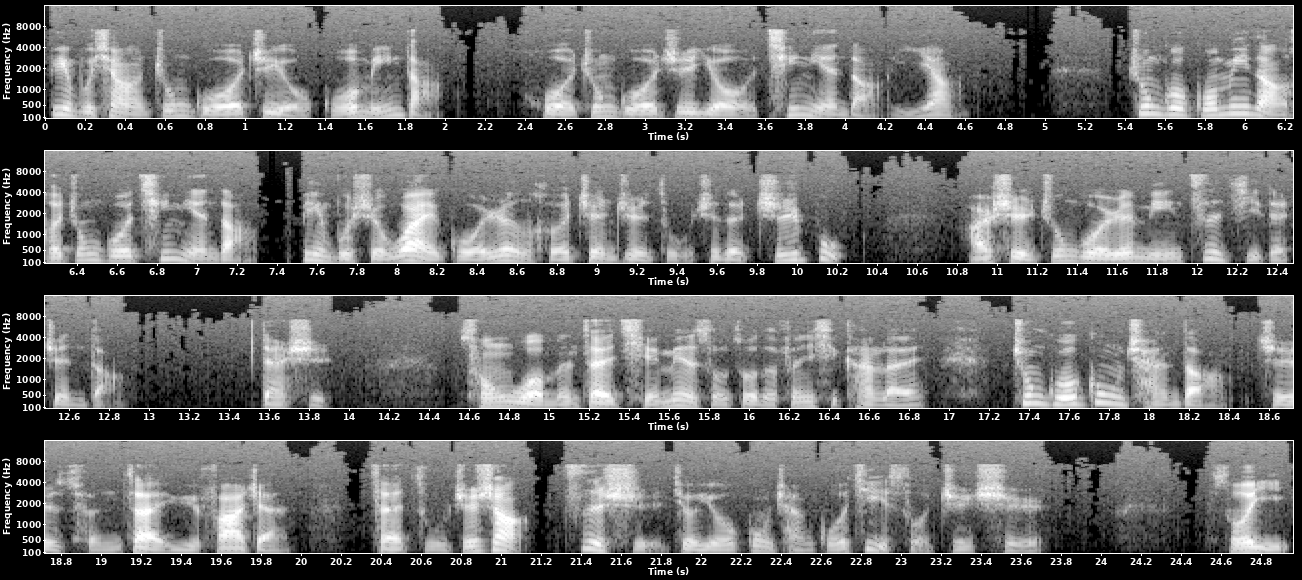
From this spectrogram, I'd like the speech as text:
并不像中国只有国民党或中国之有青年党一样。中国国民党和中国青年党并不是外国任何政治组织的支部，而是中国人民自己的政党。但是，从我们在前面所做的分析看来，中国共产党之存在与发展，在组织上自始就由共产国际所支持，所以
